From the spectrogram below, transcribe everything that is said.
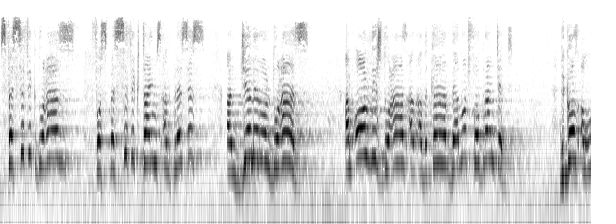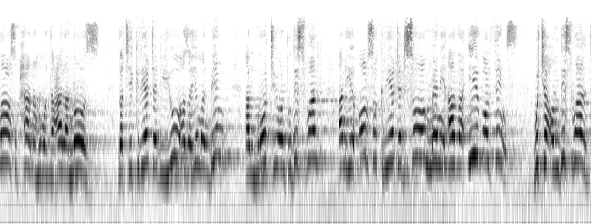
Specific du'as for specific times and places and general du'as. And all these du'as and adhkar, they are not for granted. Because Allah subhanahu wa ta'ala knows that He created you as a human being and brought you onto this world and He also created so many other evil things which are on this world.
